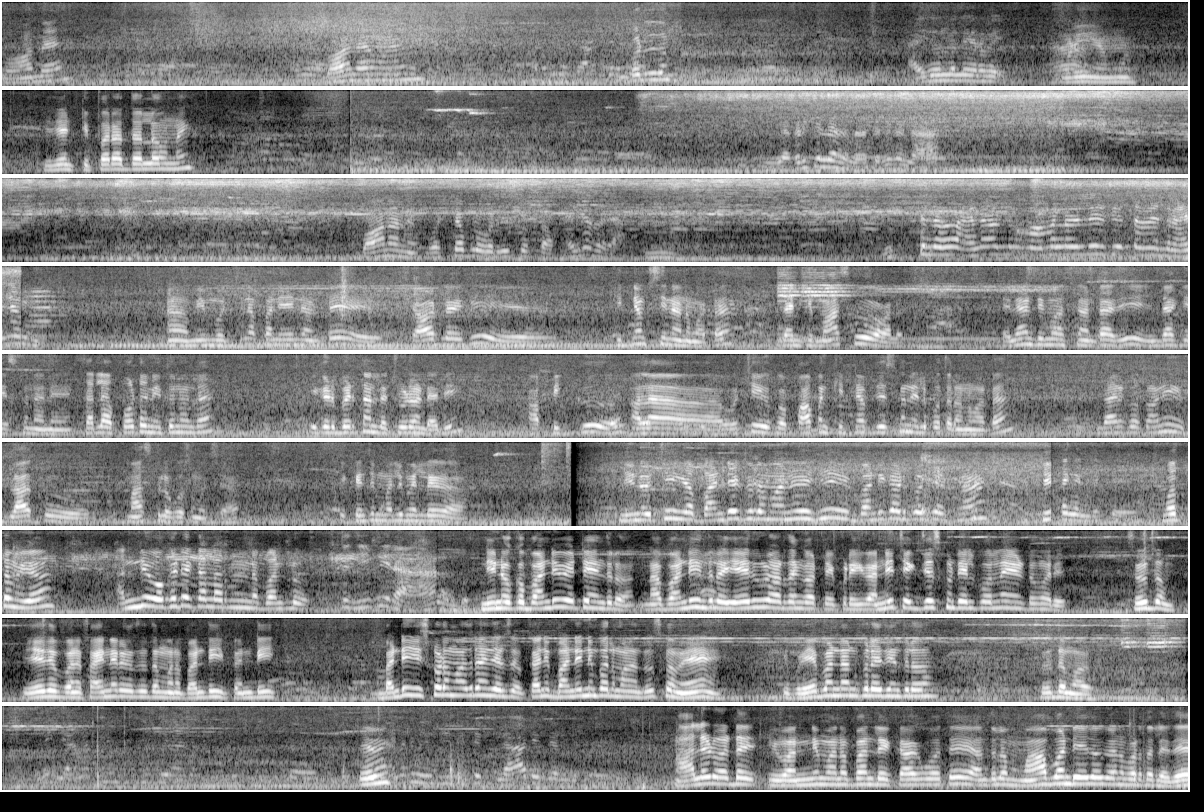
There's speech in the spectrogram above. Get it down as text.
బాగుందా? బాగుందా ఇంకోటి ఐదు వందల ఇరవై. అమ్మ. ఇదేం టిప్పర్ అద్దాల్లో ఉన్నాయి? ఎక్కడికి వెళ్ళాను తిరగండా బాగున్నాను. వచ్చేప్పుడు ఒకటి తీసుకొస్తాను మేము వచ్చిన పని ఏంటంటే షార్ట్లోకి కిడ్నాప్ సీన్ అనమాట దానికి మాస్క్ కావాలి. ఎలాంటి మాస్క్ అంటే అది ఇందాక వేసుకున్నానే. సర్లే ఆ ఫోటో నీతోనుందా ఇక్కడ పెడతానులే చూడండి అది. ఆ పిక్ అలా వచ్చి ఒక పాపని కిడ్నాప్ చేసుకొని వెళ్ళిపోతారు అనమాట దానికోసమని బ్లాక్ మాస్కుల కోసం వచ్చా. ఇక్కడి నుంచి మళ్ళీ మెల్లగా. నేను వచ్చి ఇక బండి ఎక్కుదాం అనేసి బండి కాడికి వచ్చేసిన. మొత్తం ఇక అన్నీ ఒకటే కలర్లు ఉన్నాయి బండ్లు. నేను ఒక బండి పెట్టే ఇందులో. నా బండి ఇందులో ఏది కూడా అర్థం కావట్లేదు. ఇప్పుడు ఇవన్నీ చెక్ చేసుకుంటూ వెళ్ళిపోయినా ఏంటో మరి. చూద్దాం. ఏదో ఫైనల్గా చూద్దాం మన బండి బండి. బండి తీసుకోవడం మాత్రమే తెలుసు. కానీ బండి నింపాలి మనం చూసుకోమే. ఇప్పుడు ఏ బండి అనుకోలేదు ఇందులో? చూద్దాం అవి ఏమి? ఆల్రెడీ పడ్డాయి. ఇవన్నీ మన బండ్లే. కాకపోతే అందులో మా బండి ఏదో కనబడతలేదే.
